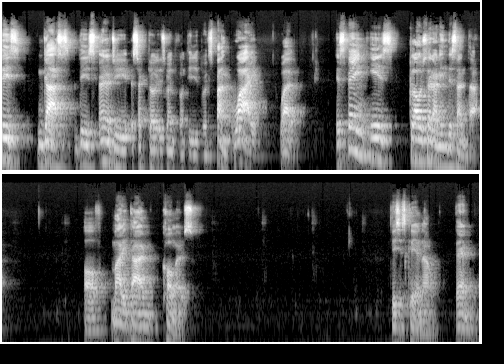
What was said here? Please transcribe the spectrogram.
this gas, this energy sector is going to continue to expand. Why? Well, Spain is closer and in the center of maritime commerce. This is clear now. Then,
